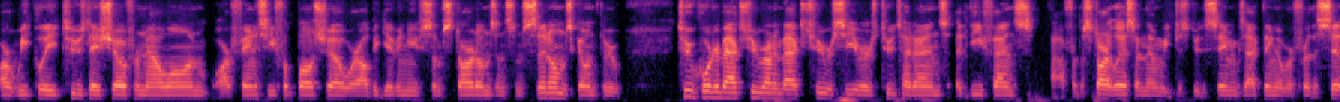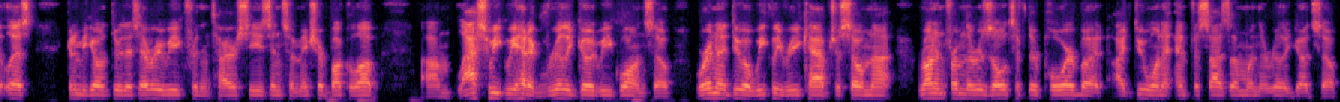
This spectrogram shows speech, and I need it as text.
our weekly Tuesday show from now on, our fantasy football show, where I'll be giving you some stardoms and some situms, going through two quarterbacks, two running backs, two receivers, two tight ends, a defense uh, for the start list, and then we just do the same exact thing over for the sit list. Going to be going through this every week for the entire season, so make sure buckle up. Um, last week we had a really good week one, so we're gonna do a weekly recap just so I'm not running from the results if they're poor, but I do want to emphasize them when they're really good. So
